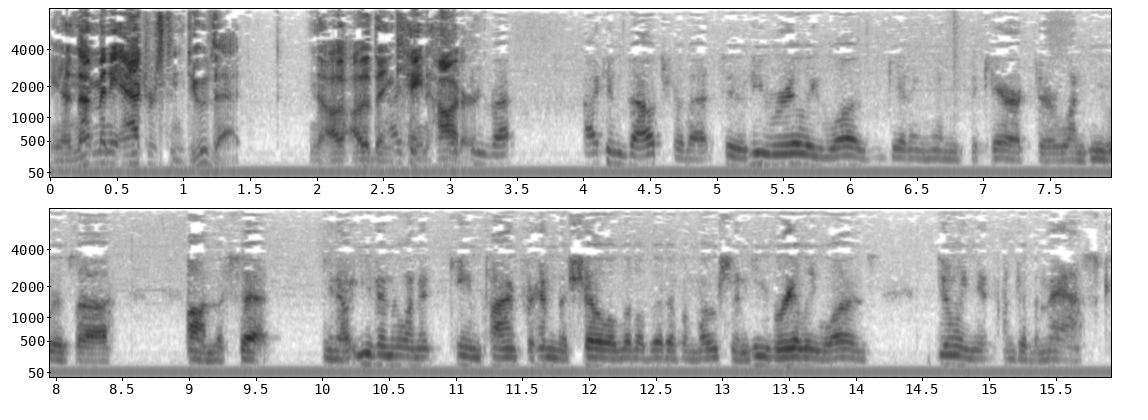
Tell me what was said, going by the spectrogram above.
You know, not many actors can do that. You know, other than I Kane can, I Hodder. can, vou- I can vouch for that too. He really was getting into character when he was uh, on the set. You know, even when it came time for him to show a little bit of emotion, he really was doing it under the mask.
